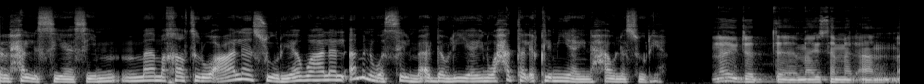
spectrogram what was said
الحل السياسي ما مخاطره على سوريا وعلى الأمن والسلم الدوليين وحتى الإقليميين حول سوريا؟ لا يوجد ما يسمى الآن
